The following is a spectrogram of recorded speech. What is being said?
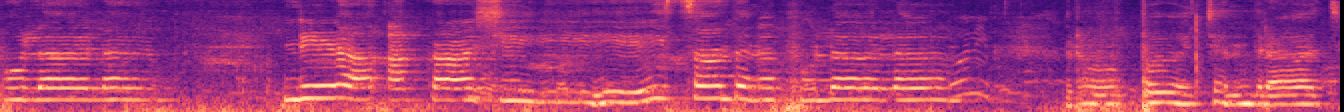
फुलल निळा आकाशी चांदन फुलल रूप चंद्राच.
